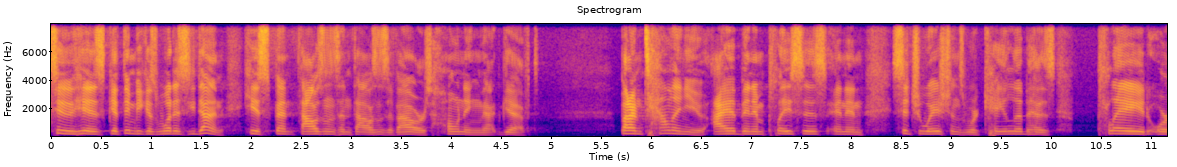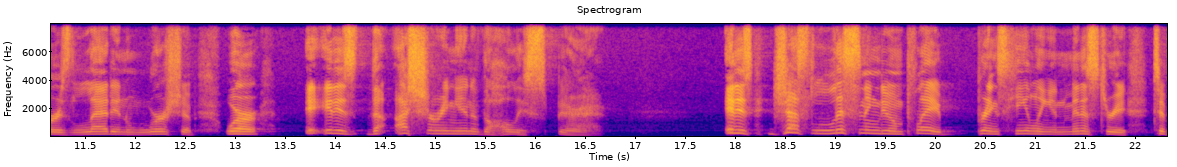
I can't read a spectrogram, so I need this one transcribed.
to his gifting because what has he done? He has spent thousands and thousands of hours honing that gift. But I'm telling you, I have been in places and in situations where Caleb has played or is led in worship where it is the ushering in of the Holy Spirit. It is just listening to him play brings healing and ministry to,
